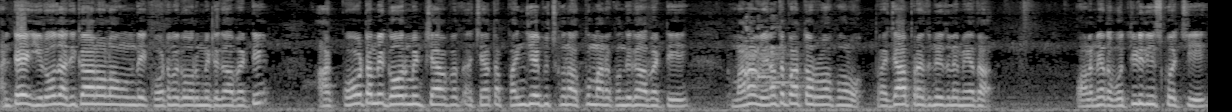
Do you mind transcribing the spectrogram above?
అంటే ఈరోజు అధికారంలో ఉంది కూటమి గవర్నమెంట్ కాబట్టి ఆ కూటమి గవర్నమెంట్ చేప- చేత పని చేయించుకునే హక్కు మనకుంది కాబట్టి మనం వినతపత్ర రూపంలో ప్రజాప్రతినిధుల మీద వాళ్ళ మీద ఒత్తిడి తీసుకొచ్చి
